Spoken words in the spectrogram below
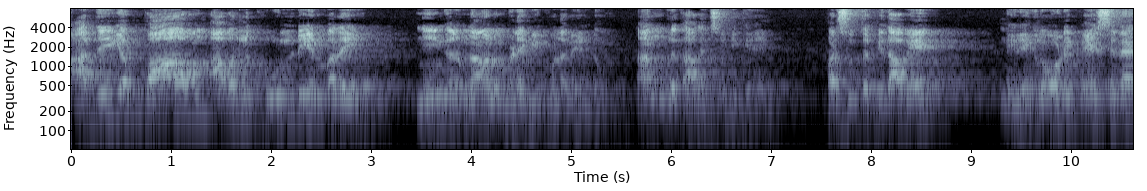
அதிக பாவம் அவர்களுக்கு உண்டு என்பதை நீங்களும் நானும் விளங்கிக் கொள்ள வேண்டும். நான் உங்களுக்காக செபிக்கிறேன் பரிசுத்த பிதாவே நீர் எங்களோடு பேசின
